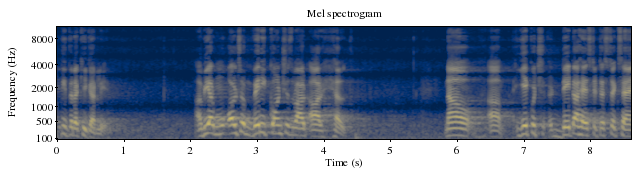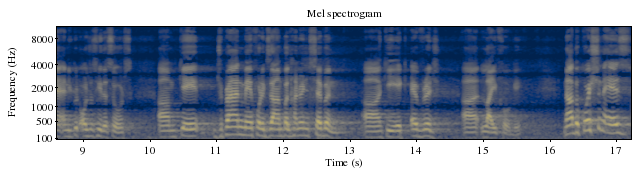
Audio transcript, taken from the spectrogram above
इतनी तरक्की कर ली है uh, we are also very conscious about our health. Now, uh, ये कुछ data है, statistics हैं, and you could also see the source. Um, कि Japan में, for example, 107 uh, की एक average uh, life होगी. Now the question is,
